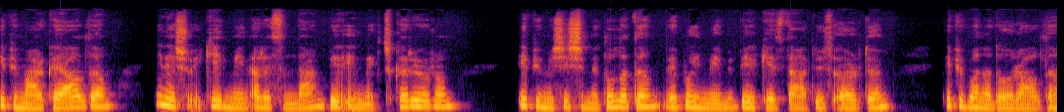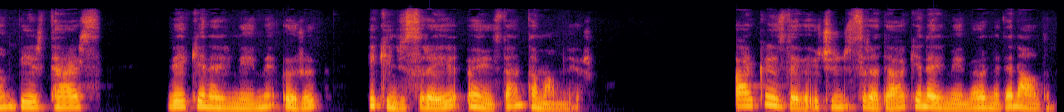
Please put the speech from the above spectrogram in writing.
İpimi arkaya aldım. Yine şu iki ilmeğin arasından bir ilmek çıkarıyorum. İpimi şişime doladım ve bu ilmeğimi bir kez daha düz ördüm. İpi bana doğru aldım. Bir ters ve kenar ilmeğimi örüp ikinci sırayı ön yüzden tamamlıyorum. Arka yüzde ve üçüncü sırada kenar ilmeğimi örmeden aldım.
